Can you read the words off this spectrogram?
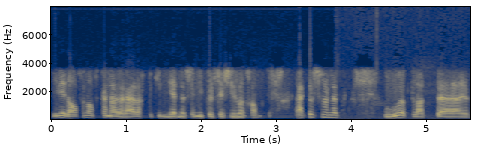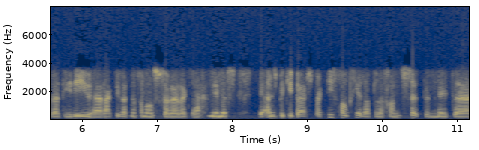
jy weet daarvan af kan nou regtig bietjie meer nes in die professionele gaan. Ek persoonlik hoop dat uh, dat hierdie uh, rugby wat nou van ons vir ruk weggeneem is, die ons bietjie perspektief gaan gee dat hulle gaan sit en met uh,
